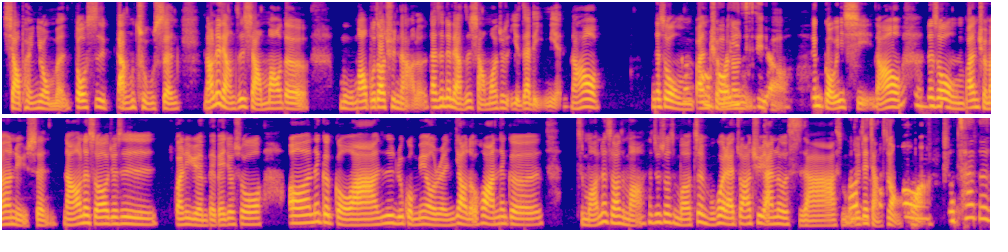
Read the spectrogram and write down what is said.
小朋友们都是刚出生。然后那两只小猫的母猫不知道去哪了，但是那两只小猫就是也在里面。然后那时候我们班全班都跟狗一起。然后那时候我们班全班的女生，然后那时候就是管理员北北就说：“哦，那个狗啊，就是如果没有人要的话，那个。”什么？那时候什么？他就说什么政府会来抓去安乐死啊？什么就在讲这种话。我插个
